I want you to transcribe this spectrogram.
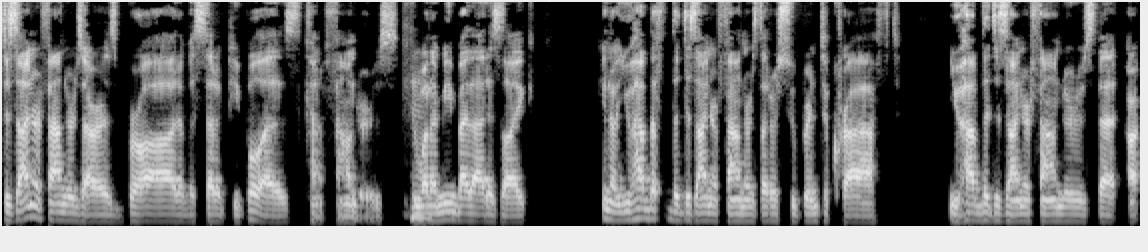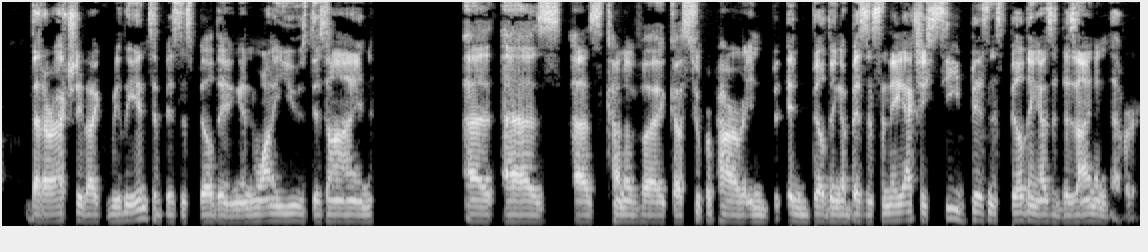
designer founders are as broad of a set of people as kind of founders. Mm-hmm. And what I mean by that is like, you know, you have the, the designer founders that are super into craft. You have the designer founders that are that are actually like really into business building and want to use design as, as as kind of like a superpower in in building a business, and they actually see business building as a design endeavor.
